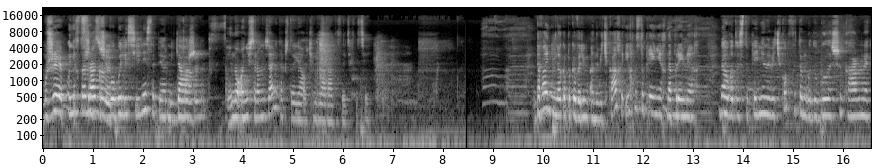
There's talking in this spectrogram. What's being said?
уже У них тоже сразу как же, бы были сильные соперники. Да. Тоже. но они все равно взяли, так что я очень была рада за этих детей. Давай немного поговорим о новичках, их выступлениях на премиях. Да, вот выступление новичков в этом году было шикарное.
